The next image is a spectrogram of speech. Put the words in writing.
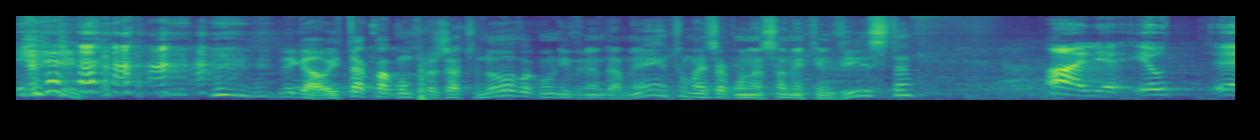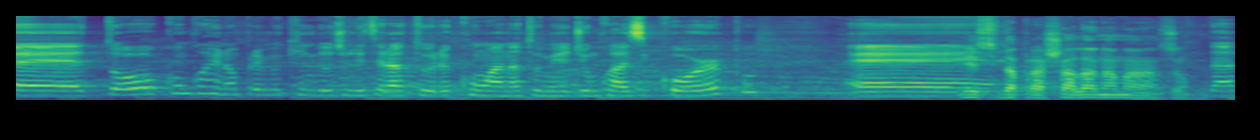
isso aí. Legal. E está com algum projeto novo, algum livro em andamento, mais algum lançamento em vista? Olha, eu estou é, concorrendo ao Prêmio Kindle de Literatura com Anatomia de um Quase Corpo. É, Esse dá para achar lá na Amazon? Dá,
